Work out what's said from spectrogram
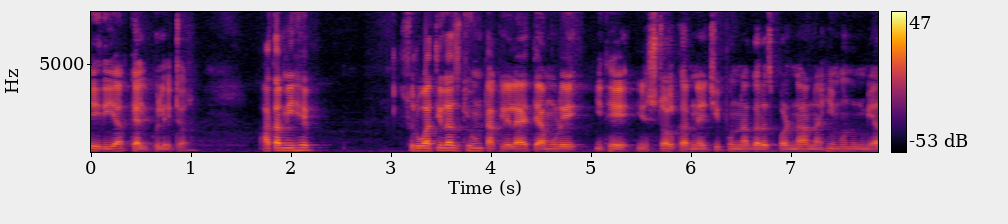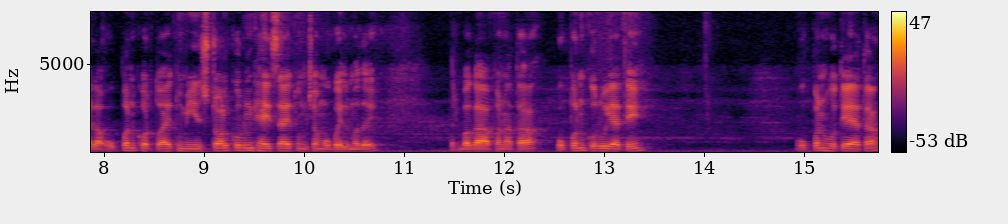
एरिया कॅल्क्युलेटर. आता मी हे सुरुवातीलाच घेऊन टाकलेलं आहे त्यामुळे इथे इन्स्टॉल करण्याची पुन्हा गरज पडणार नाही म्हणून मी याला ओपन करतो आहे तुम्ही इन्स्टॉल करून घ्यायचं आहे तुमच्या मोबाईलमध्ये तर बघा आपण आता ओपन करूया ते. ओपन होते आता.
